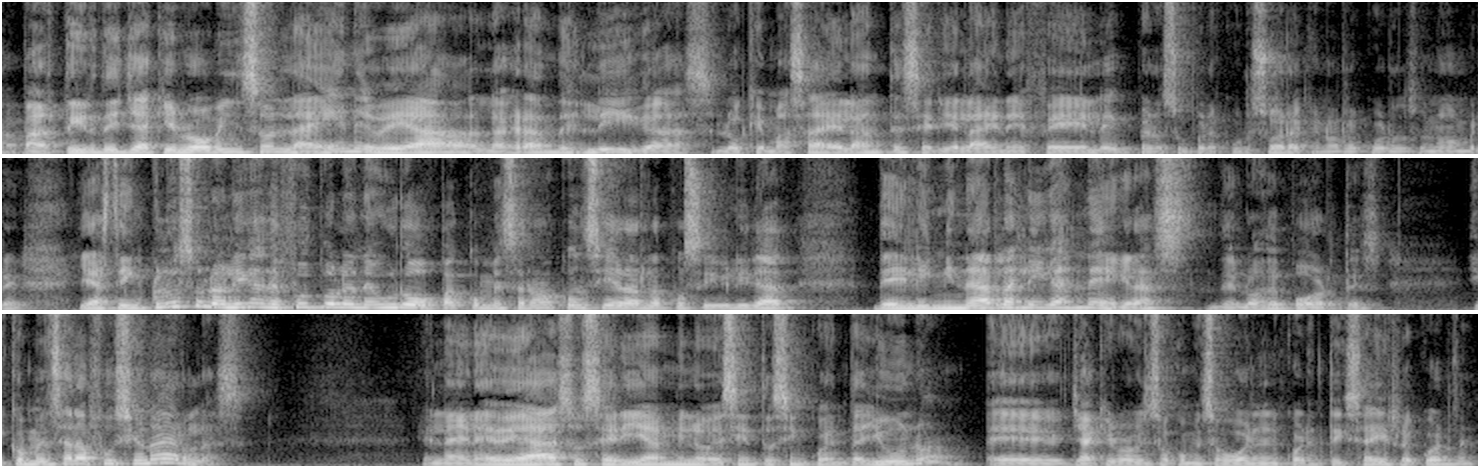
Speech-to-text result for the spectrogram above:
A partir de Jackie Robinson, la NBA, las grandes ligas, lo que más adelante sería la NFL, pero su precursora, que no recuerdo su nombre, y hasta incluso las ligas de fútbol en Europa comenzaron a considerar la posibilidad de eliminar las ligas negras de los deportes y comenzar a fusionarlas. En la NBA eso sería en 1951, eh, Jackie Robinson comenzó a jugar en el 46, recuerden.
